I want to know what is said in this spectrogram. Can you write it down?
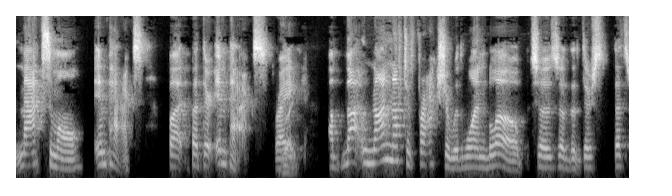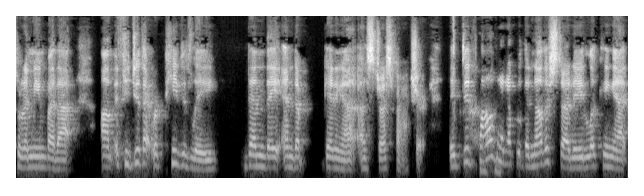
maximal impacts, but but they're impacts, right? Right. Um, not not enough to fracture with one blow. So so that there's that's what I mean by that. Um, if you do that repeatedly, then they end up getting a, a stress fracture. They did follow that up with another study looking at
